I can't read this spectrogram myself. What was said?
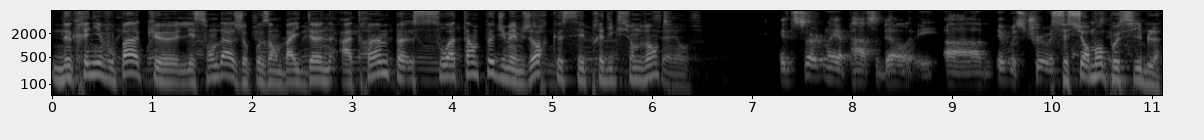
Ne craignez-vous pas que les sondages opposant Biden à Trump soient un peu du même genre que ses prédictions de vente? C'est sûrement possible.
